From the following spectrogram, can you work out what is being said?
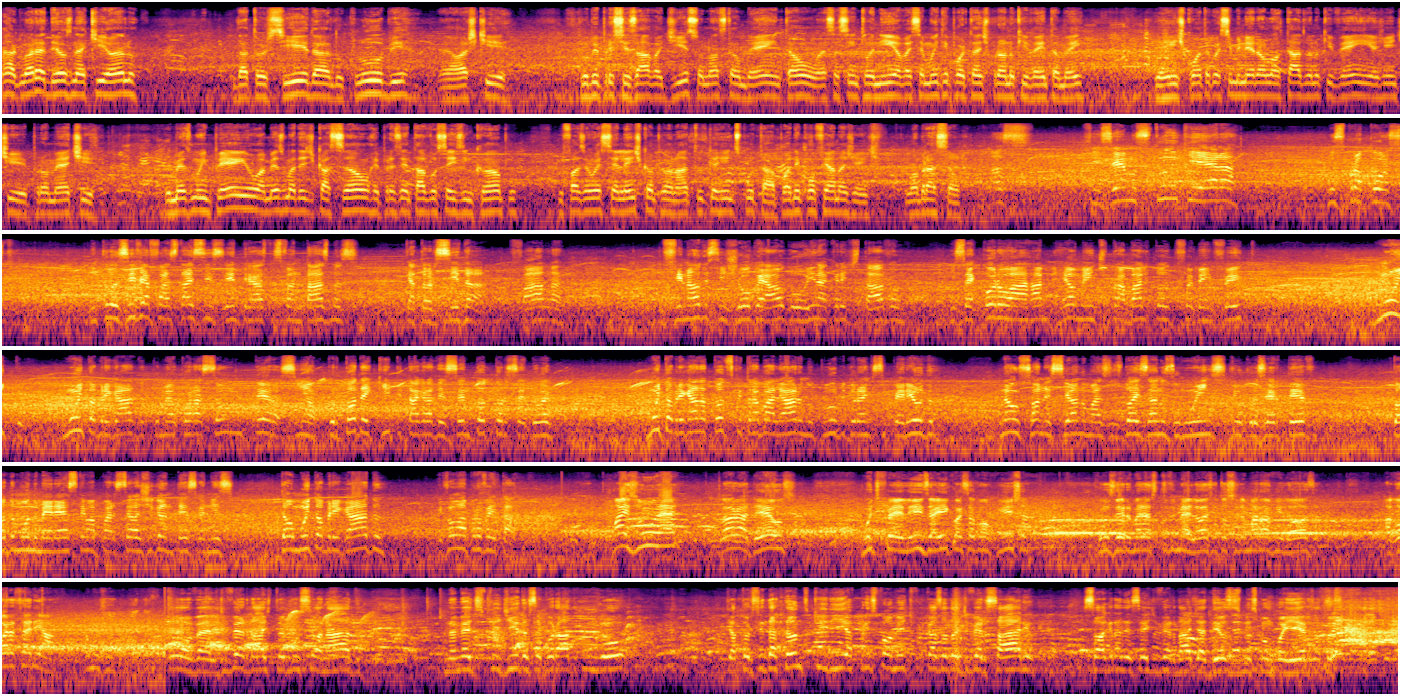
Ah, glória a Deus, né? Que ano da torcida, do clube. É, eu acho que o clube precisava disso, nós também. Então, essa sintonia vai ser muito importante para o ano que vem também. E a gente conta com esse Mineirão lotado ano que vem e a gente promete o mesmo empenho, a mesma dedicação, representar vocês em campo e fazer um excelente campeonato, tudo que a gente disputar. Podem confiar na gente. Um abração. Fizemos tudo que era nos proposto, inclusive afastar esses, entre aspas, fantasmas que a torcida fala. O final desse jogo é algo inacreditável. Isso é coroar realmente o trabalho todo que foi bem feito. Muito, muito obrigado com meu coração inteiro, assim, ó, por toda a equipe, tá agradecendo todo torcedor. Muito obrigado a todos que trabalharam no clube durante esse período, não só nesse ano, mas os dois anos ruins que o Cruzeiro teve. Todo mundo merece, tem uma parcela gigantesca nisso. Então, muito obrigado e vamos aproveitar. Mais um, né? Glória a Deus. Muito feliz aí com essa conquista. O Cruzeiro merece tudo melhor, essa torcida maravilhosa. Agora é Série A. Vamos junto. Pô, velho, de verdade, tô emocionado. Na minha despedida, segurado com um gol que a torcida tanto queria, principalmente por causa do adversário. Só agradecer de verdade a Deus e os meus companheiros, a maravilhosa.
